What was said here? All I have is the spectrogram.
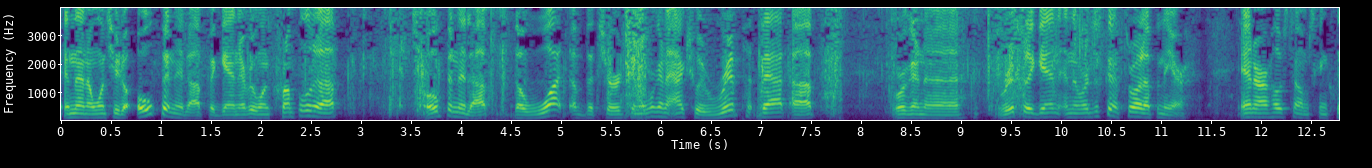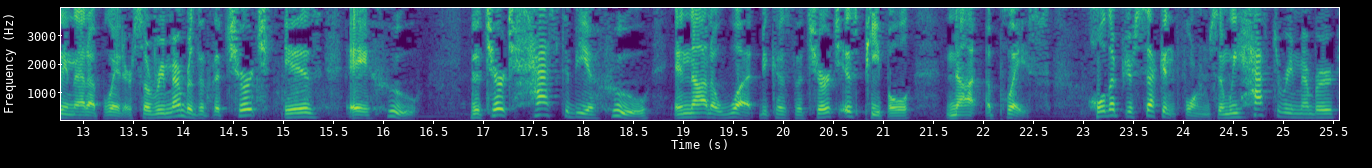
and then I want you to open it up again. Everyone crumple it up, open it up, the what of the church, and then we're going to actually rip that up we're going to rip it again, and then we're just going to throw it up in the air. And our host homes can clean that up later. So remember that the church is a who. The church has to be a who and not a what because the church is people, not a place. Hold up your second forms, and we have to remember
